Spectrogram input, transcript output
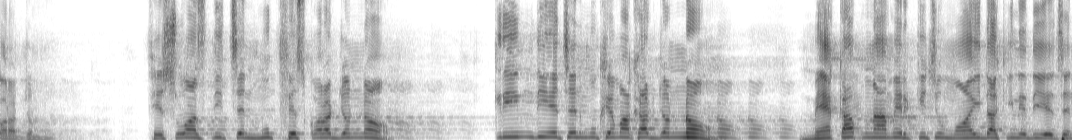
করার জন্য। ফেস ওয়াশ দিচ্ছেন মুখ ফেস করার জন্য। ক্রিম দিয়েছেন মুখে মাখার জন্য। মেকআপ নামের কিছু ময়দা কিনে দিয়েছেন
